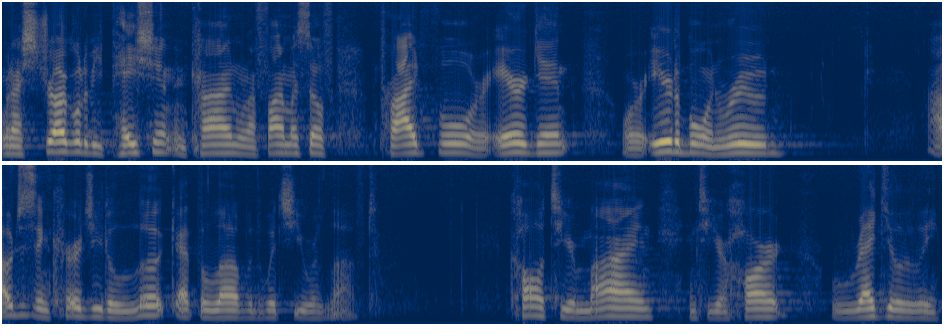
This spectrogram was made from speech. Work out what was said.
when I struggle to be patient and kind, when I find myself prideful or arrogant or irritable and rude, I would just encourage you to look at the love with which you were loved. Call to your mind and to your heart regularly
